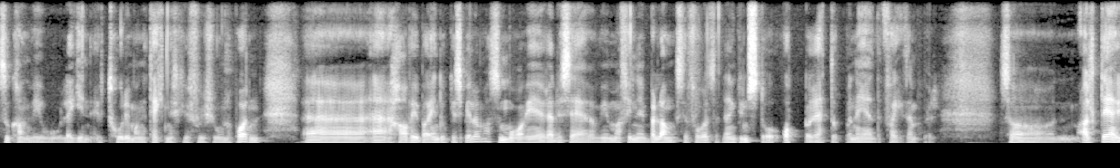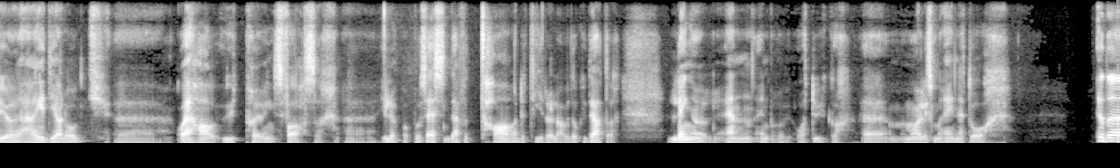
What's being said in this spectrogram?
så kan vi jo legge inn utrolig mange tekniske funksjoner på den. Uh, har vi bare én dukkespiller, så må vi redusere, vi må finne balanseforhold, så den kunne stå opp og rett opp og ned, f.eks. Så alt det jeg gjør, er i dialog. Uh, og jeg har utprøvingsfaser uh, i løpet av prosessen. Derfor tar det tid å lage dukketeater. Lenger enn en åtte uker. Man må liksom regne et år. Er det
